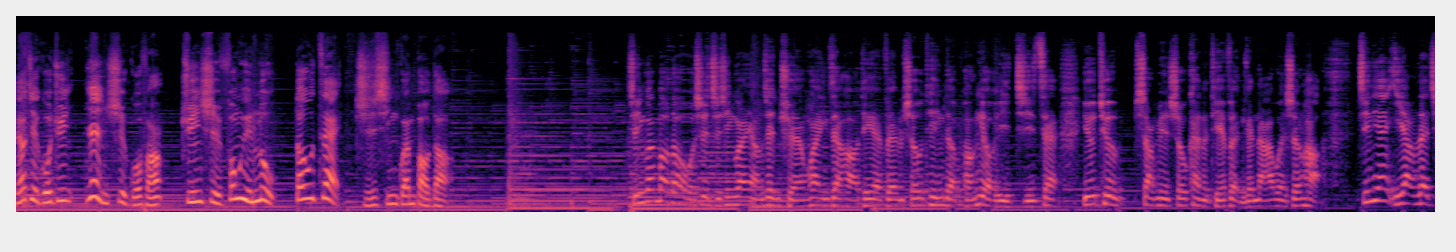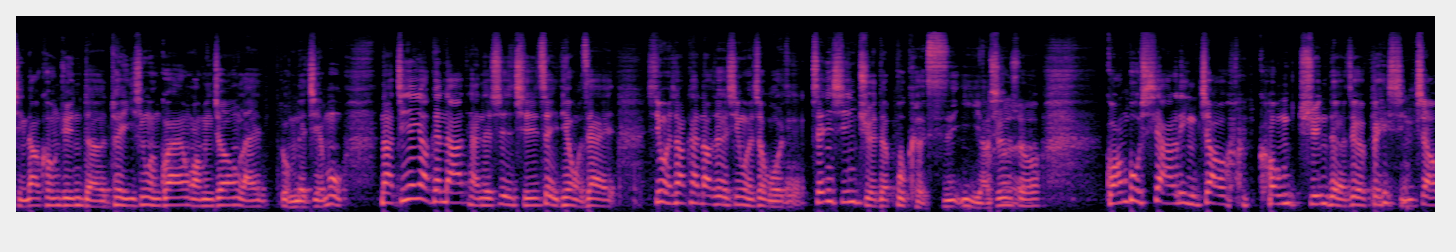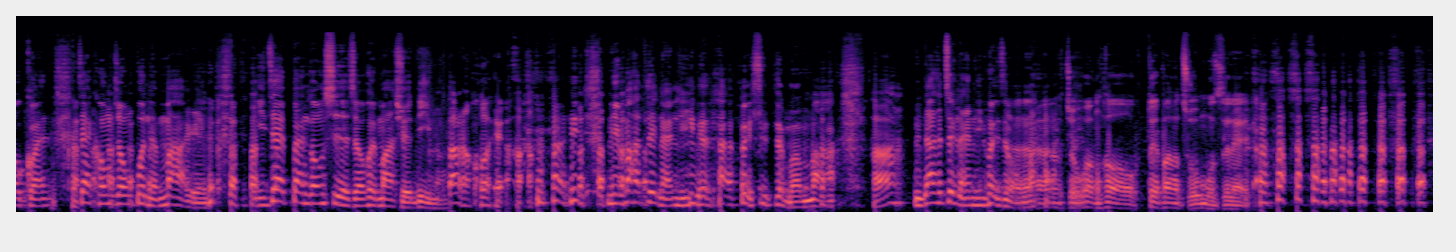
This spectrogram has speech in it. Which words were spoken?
了解国军，认识国防，军事风云录都在执行官报道。执行官报道，我是执行官杨正全，欢迎在好听 FM 收听的朋友，以及在 YouTube 上面收看的铁粉，跟大家问声好。今天一样再请到空军的退役新闻官王明忠来我们的节目。那今天要跟大家谈的是，其实这几天我在新闻上看到这个新闻的时候，我真心觉得不可思议啊，就是说。国防部下令叫空军的这个飞行教官 在空中不能骂人。你在办公室的时候会骂学弟吗？当然会啊！你骂最难听的他会是怎么骂啊？你大概最难听会怎么骂？就问候对方的祖母之类的。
